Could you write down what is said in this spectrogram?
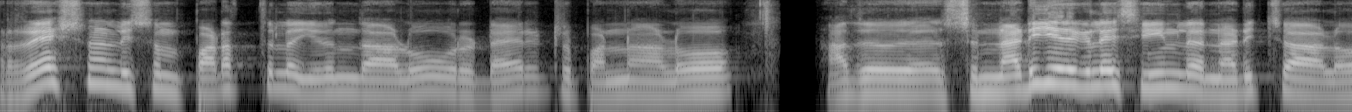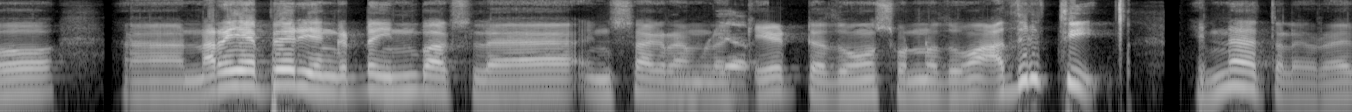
ரேஷனலிசம் படத்தில் இருந்தாலோ ஒரு டைரக்டர் பண்ணாலோ அது சி- நடிகர்களே சீனில் நடித்தாலோ நிறைய பேர் என்கிட்ட இன்பாக்ஸில் இன்ஸ்டாகிராமில். கேட்டதும் சொன்னதும் அதிருப்தி. என்ன தலைவரை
